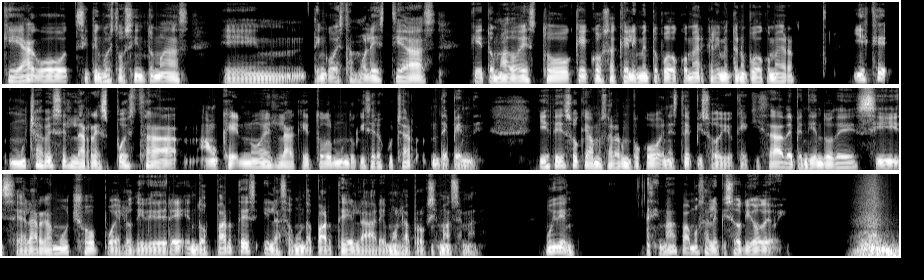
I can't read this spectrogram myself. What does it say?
qué hago si tengo estos síntomas, em, tengo estas molestias, qué he tomado esto, qué cosa, qué alimento puedo comer, qué alimento no puedo comer. Y es que muchas veces la respuesta, aunque no es la que todo el mundo quisiera escuchar, depende. Y es de eso que vamos a hablar un poco en este episodio, que quizá dependiendo de si se alarga mucho, pues lo dividiré en dos partes y la segunda parte la haremos la próxima semana. Muy bien, sin más, vamos al episodio de hoy.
